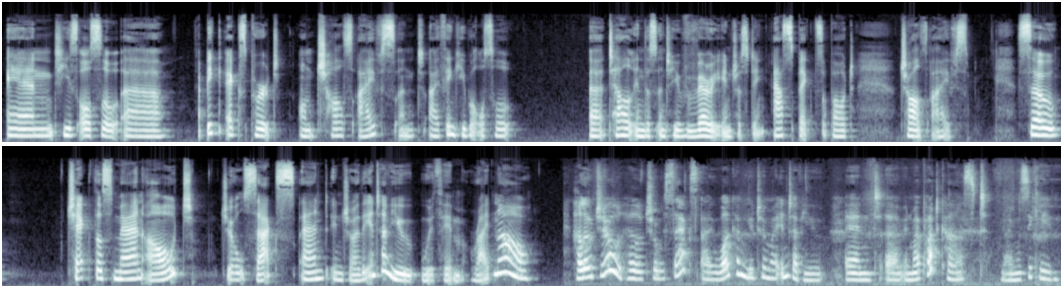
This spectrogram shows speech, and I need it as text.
And he's also a, a big expert on Charles Ives, and I think he will also uh, tell in this interview very interesting aspects about Charles Ives. So check this man out, Joel Sachs, and enjoy the interview with him right now. Hello, Joel. Hello, Joel Sachs. I welcome you to my interview and um, in my podcast, Neue Musikleben.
